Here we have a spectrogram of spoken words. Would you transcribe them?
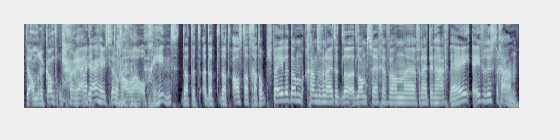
de andere kant op gaan rijden. Maar daar heeft ze toch al wel op gehint dat, het, dat, dat als dat gaat opspelen, dan gaan ze vanuit het, het land zeggen van uh, vanuit Den Haag... nee, even rustig aan.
